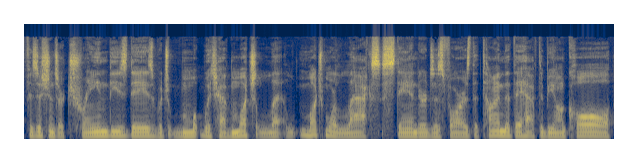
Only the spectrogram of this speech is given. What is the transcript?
physicians are trained these days, which which have much le- much more lax standards as far as the time that they have to be on call,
